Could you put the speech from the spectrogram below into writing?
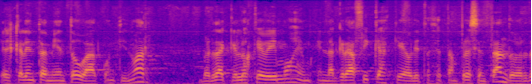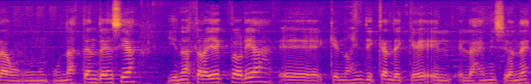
el calentamiento va a continuar. ¿verdad? Que es lo que vimos en, las gráficas que ahorita se están presentando, ¿verdad? unas tendencias y unas trayectorias eh, que nos indican de que las emisiones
